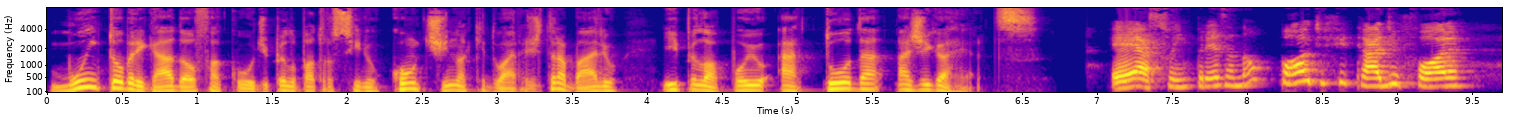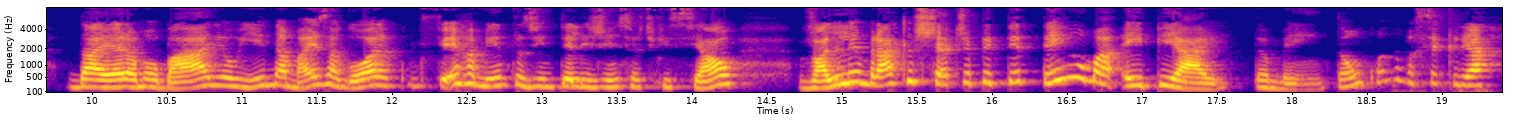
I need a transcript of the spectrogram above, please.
Muito obrigado, AlphaCode, pelo patrocínio contínuo aqui do área de trabalho e pelo apoio a toda a Gigahertz. É, a sua empresa não pode ficar de fora da era mobile e ainda mais agora com ferramentas de inteligência artificial, vale lembrar que o ChatGPT tem uma API também. Então, quando você criar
